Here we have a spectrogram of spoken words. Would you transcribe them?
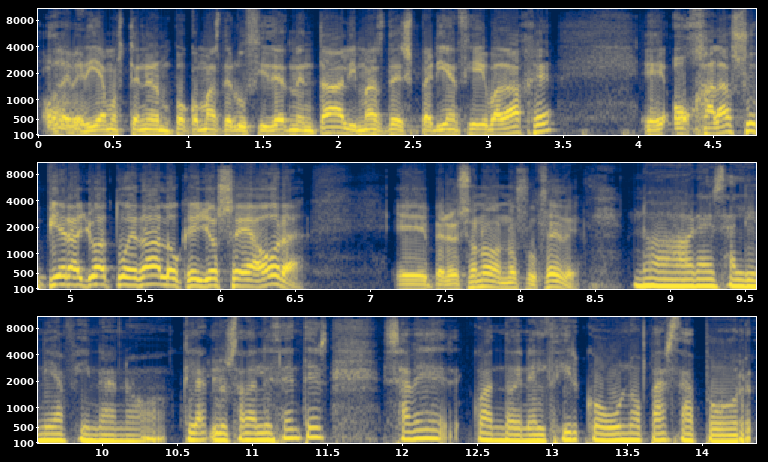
o deberíamos tener un poco más de lucidez mental y más de experiencia y bagaje, eh, ojalá supiera yo a tu edad lo que yo sé ahora. Eh, pero eso no, no sucede. No, ahora esa línea fina no. Claro, los adolescentes, ¿sabes? Cuando en el circo uno pasa por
